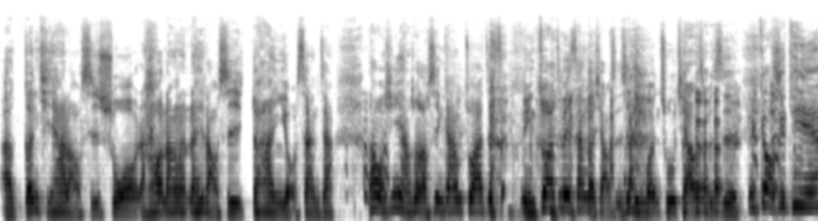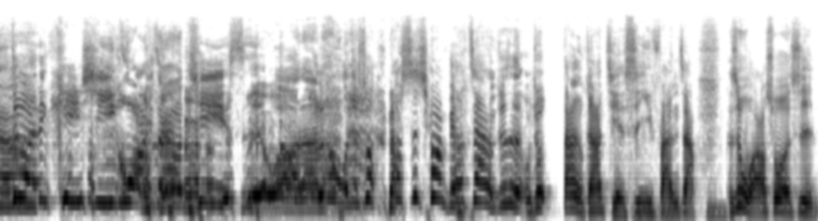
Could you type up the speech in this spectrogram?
呃跟其他老师说，然后让那 那些老师对他很友善这样。然后我心想说，老师，你刚刚坐在这，你坐在这边三个小时是灵魂出窍是不是？你告诉天啊，对啊，你气西瓜，你气死我了。”然后我就说：“老师，千万不要这样。”就是，我就当然有跟他解释一番这样。可是我要说的是，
